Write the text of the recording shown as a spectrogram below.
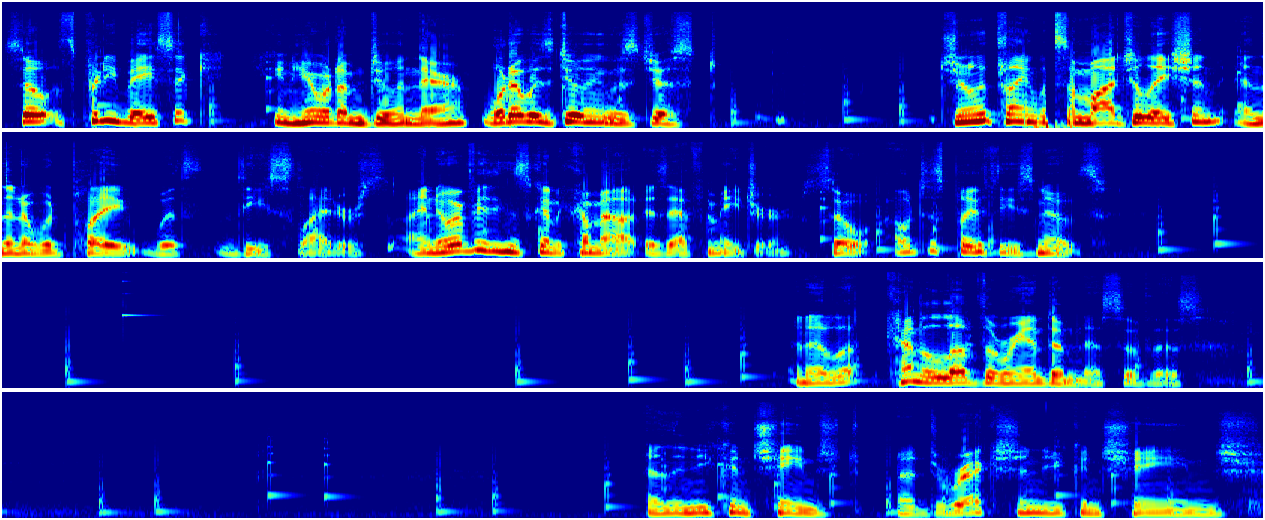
So it's pretty basic. You can hear what I'm doing there. What I was doing was just generally playing with some modulation, and then I would play with these sliders. I know everything's going to come out as F major, so I'll just play with these notes. And I kind of love the randomness of this. And then you can change a direction, you can change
